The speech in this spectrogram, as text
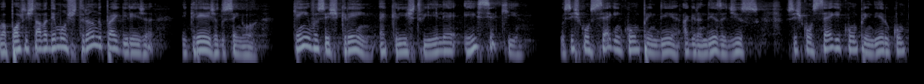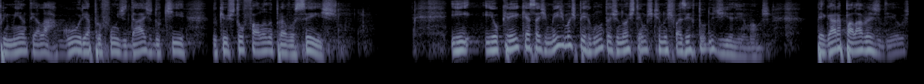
o apóstolo estava demonstrando para a igreja, igreja do Senhor, quem vocês creem é Cristo e ele é esse aqui. Vocês conseguem compreender a grandeza disso? Vocês conseguem compreender o comprimento e a largura e a profundidade do que, do que eu estou falando para vocês? E, e eu creio que essas mesmas perguntas nós temos que nos fazer todo dia, irmãos. Pegar a palavra de Deus,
